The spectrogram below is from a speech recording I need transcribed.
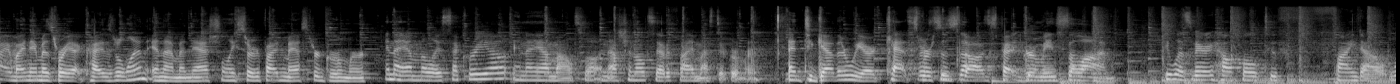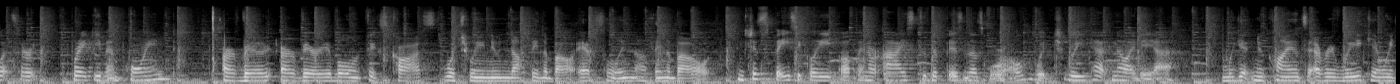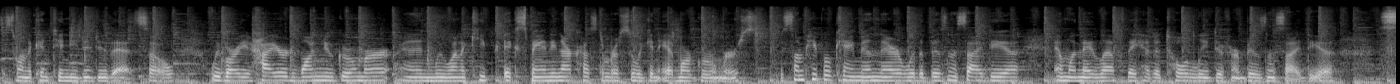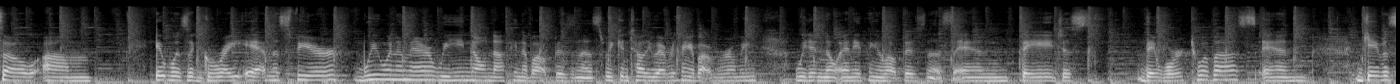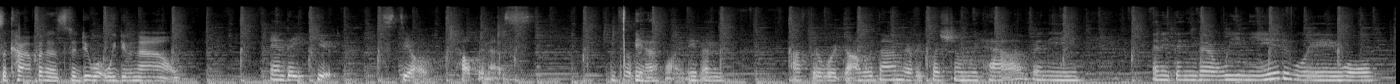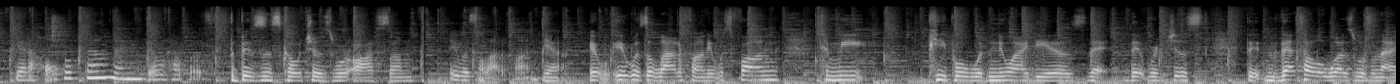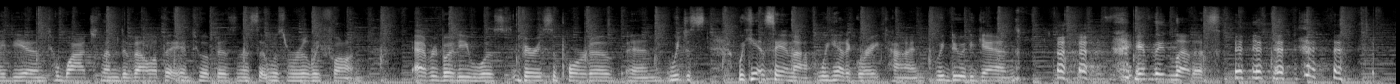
Hi, my name is Rayette Kaiserlin and I'm a nationally certified master groomer. And I am Melissa Carrillo and I am also a national certified master groomer. And together we are Cats vs. Dogs Pet Grooming Salon. It was very helpful to find out what's our break-even point. Our, var our variable and fixed costs, which we knew nothing about, absolutely nothing about. And just basically open our eyes to the business world, which we had no idea. We get new clients every week and we just want to continue to do that. So we've already hired one new groomer and we want to keep expanding our customers so we can add more groomers. Some people came in there with a business idea and when they left they had a totally different business idea. So um, it was a great atmosphere. We went in there, we know nothing about business. We can tell you everything about grooming. We didn't know anything about business and they just, they worked with us and gave us the confidence to do what we do now. And they keep still helping us until this yeah. point. Even after we're done with them, every question we have, any anything that we need, we will get a hold of them and they'll help us. The business coaches were awesome. It was a lot of fun. Yeah, it, it was a lot of fun. It was fun to meet people with new ideas that, that were just that's all it was, was an idea, and to watch them develop it into a business, it was really fun. Everybody was very supportive, and we just, we can't say enough. We had a great time. We'd do it again if they'd let us.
